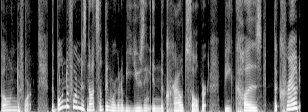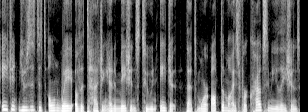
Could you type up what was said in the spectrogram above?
bone deform. The bone deform is not something we're going to be using in the crowd solver because the crowd agent uses its own way of attaching animations to an agent that's more optimized for crowd simulations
